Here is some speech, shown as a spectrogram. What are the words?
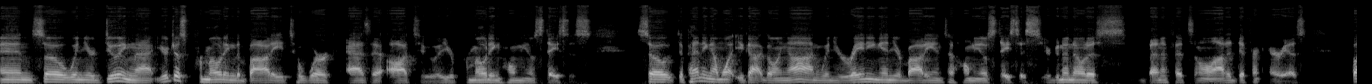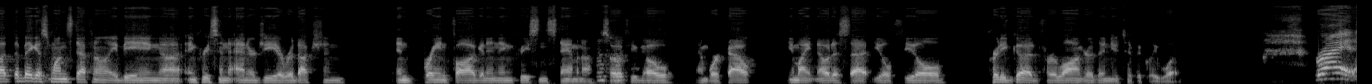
And so when you're doing that, you're just promoting the body to work as it ought to. You're promoting homeostasis. So depending on what you got going on, when you're reining in your body into homeostasis, you're going to notice benefits in a lot of different areas. But the biggest ones definitely being uh, increase in energy, a reduction in brain fog, and an increase in stamina. Mm-hmm. So if you go and work out, you might notice that you'll feel pretty good for longer than you typically would. Right.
